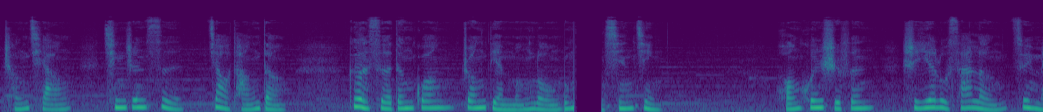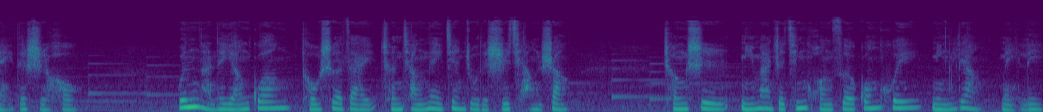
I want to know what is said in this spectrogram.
城墙、清真寺、教堂等。各色灯光装点朦胧，仙境。黄昏时分是耶路撒冷最美的时候，温暖的阳光投射在城墙内建筑的石墙上，城市弥漫着金黄色光辉，明亮美丽。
